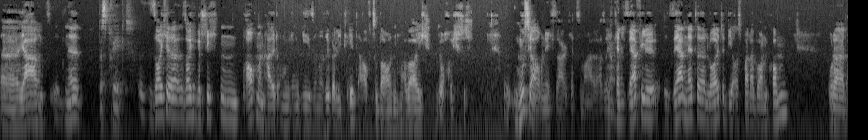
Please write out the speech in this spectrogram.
Äh, ja, und ne, das prägt. Solche, solche Geschichten braucht man halt, um irgendwie so eine Rivalität aufzubauen. Aber ich, doch, ich, muss ja auch nicht, sage ich jetzt mal. Also ich ja. kenne sehr viel, sehr nette Leute, die aus Paderborn kommen oder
